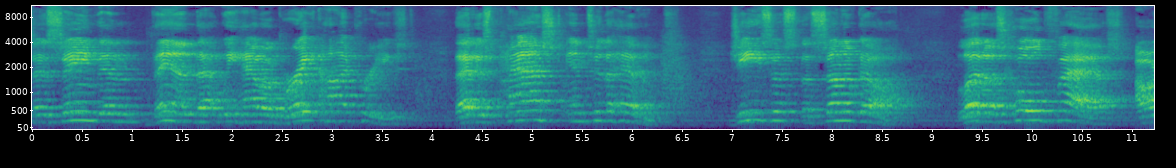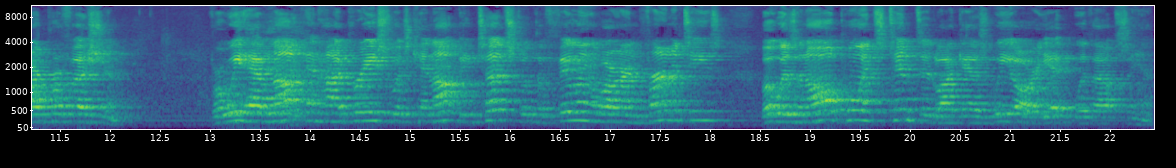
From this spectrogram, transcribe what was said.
says, Seeing then, then that we have a great high priest that is passed into the heavens, Jesus, the Son of God, let us hold fast our profession. For we have not an high priest which cannot be touched with the feeling of our infirmities, but was in all points tempted like as we are, yet without sin.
